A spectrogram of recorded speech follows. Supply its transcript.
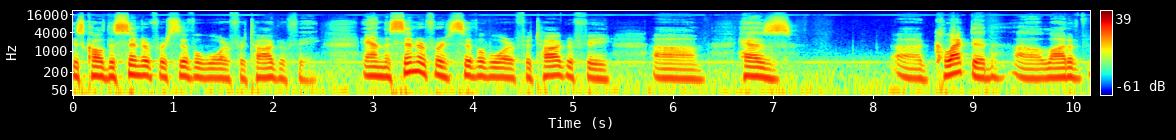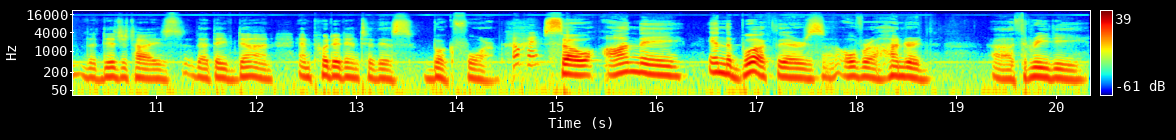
is called the Center for Civil War Photography. And the Center for Civil War Photography uh, has uh, collected a lot of the digitized that they've done and put it into this book form. Okay. So on the in the book, there's over a hundred uh, 3D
